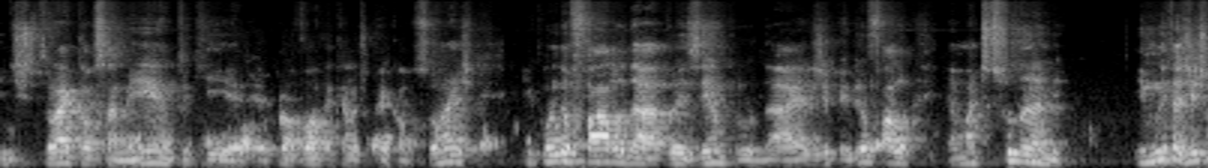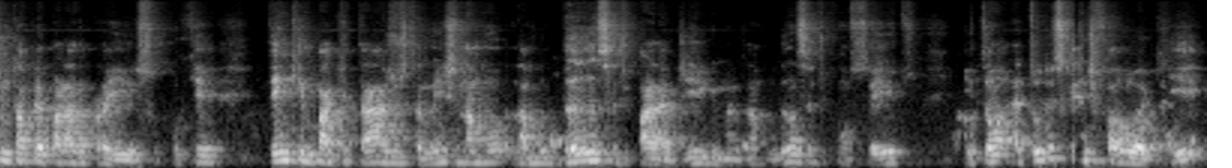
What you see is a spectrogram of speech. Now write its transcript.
que destrói calçamento, que é, provoca aquelas precauções. E quando eu falo da, do exemplo da LGPD, eu falo é uma tsunami. E muita gente não está preparada para isso, porque tem que impactar justamente na, na mudança de paradigmas, na mudança de conceitos. Então, é tudo isso que a gente falou aqui,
